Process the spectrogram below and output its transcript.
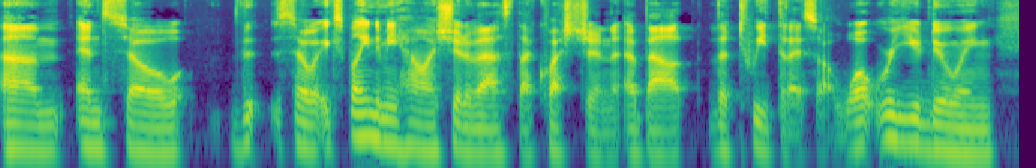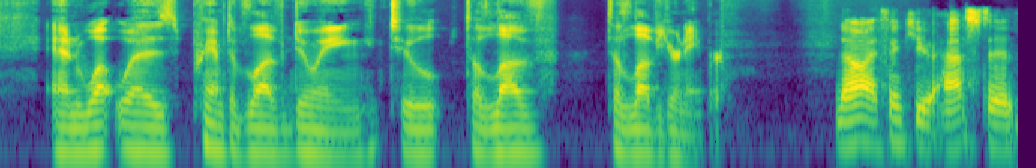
Um, and so so explain to me how I should have asked that question about the tweet that I saw. What were you doing and what was preemptive love doing to to love to love your neighbor? No, I think you asked it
